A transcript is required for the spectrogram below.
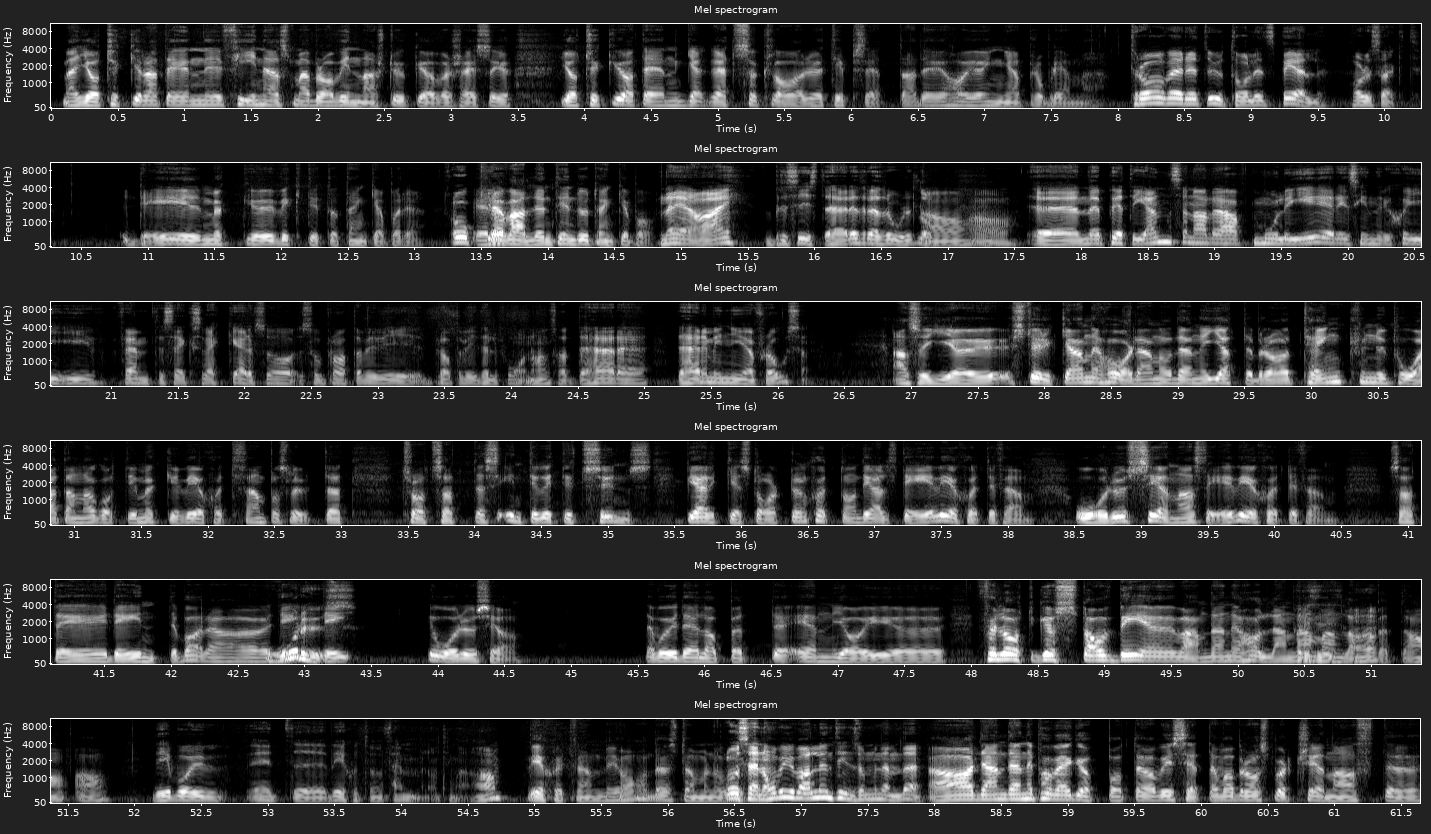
Men jag tycker att det är en fin häst med bra vinnarstuk över sig. Så jag, jag tycker ju att det är en rätt så klar tipsetta. Det har jag inga problem med. Trav är ett uthålligt spel, har du sagt. Det är mycket viktigt att tänka på det. Och är det Valentin du tänker på? Nej, nej, precis. Det här är ett rätt roligt lopp. Ja, ja. Eh, när Peter Jensen hade haft Molière i sin regi i 5-6 veckor så, så pratade, vi, pratade vi i telefon och han sa att det här är, det här är min nya Frozen. Alltså styrkan har den och den är jättebra. Tänk nu på att han har gått i mycket V75 på slutet. Trots att det inte riktigt syns. Bjerkestarten 17 11 är V75. Århus senast är V75. Så att det, det är inte bara... Århus? Det, det, Århus ja. Det var ju det loppet. Eh, förlåt, Gustav B vann den. Holländaren vann loppet. Ja. Ja, Det var ju ett eh, V75 eller någonting va? Ja. V75, ja det stämmer nog. Och sen har vi ju Valentin som du nämnde. Ja, den, den är på väg uppåt. Det har vi sett. Det var bra spurt senast. Eh,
